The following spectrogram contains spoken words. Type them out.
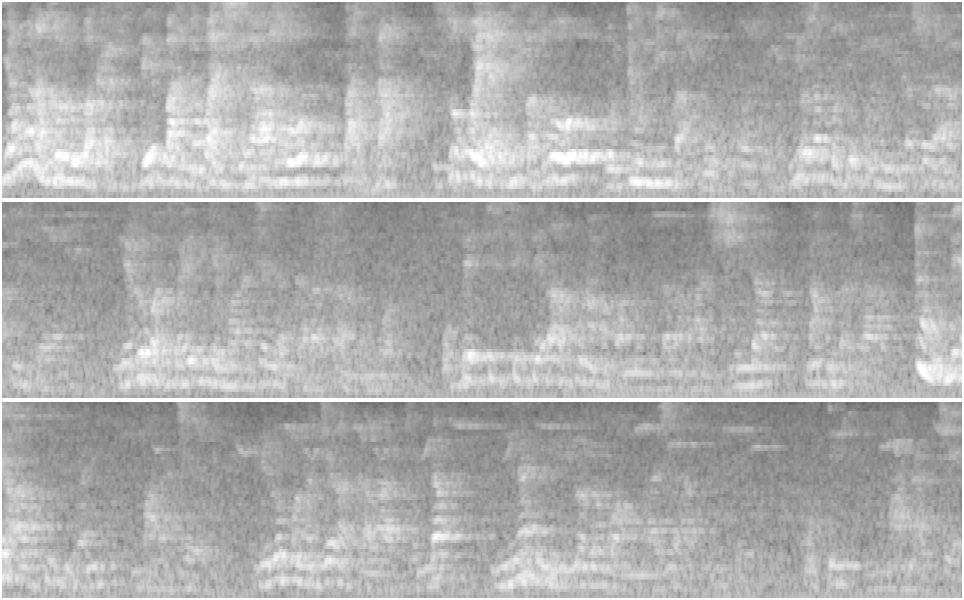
yango nazoloba kasi te bato bagéra yango baza. Soki oyambi bango otuni bango. Yo oza kote communication ya artiste lelo bato bayebi ke manager ya karasa yango obeti cta mpona makambo ezala na agenda na moto azala tourne ya artiste ezali manager. Lelo manager akala akenda nani lelo azakwa manager artiste kote manager.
